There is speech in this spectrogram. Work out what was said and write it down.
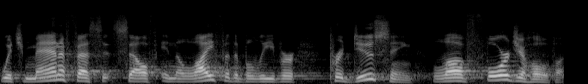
which manifests itself in the life of the believer, producing love for Jehovah,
